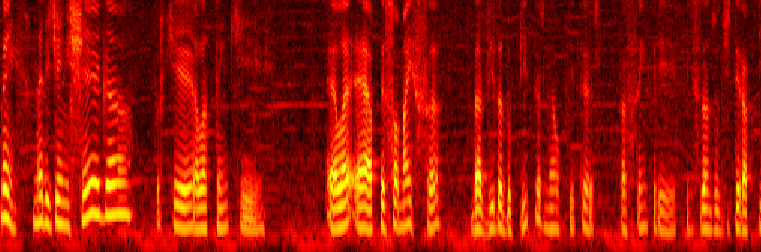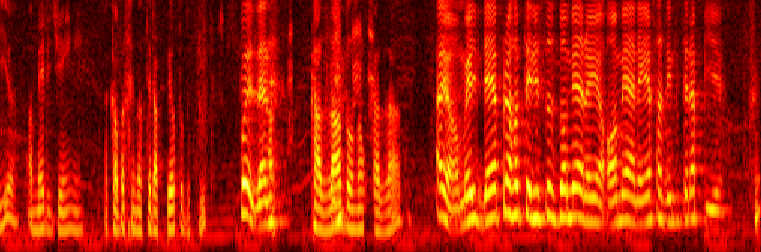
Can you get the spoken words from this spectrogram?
Bem, Mary Jane chega porque ela tem que. Ela é a pessoa mais sã da vida do Peter, né? O Peter tá sempre precisando de terapia. A Mary Jane acaba sendo a terapeuta do Peter. Pois é, né? Casado ou não casado. Aí, ó, uma ideia para roteiristas do Homem-Aranha. Homem-Aranha fazendo terapia.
